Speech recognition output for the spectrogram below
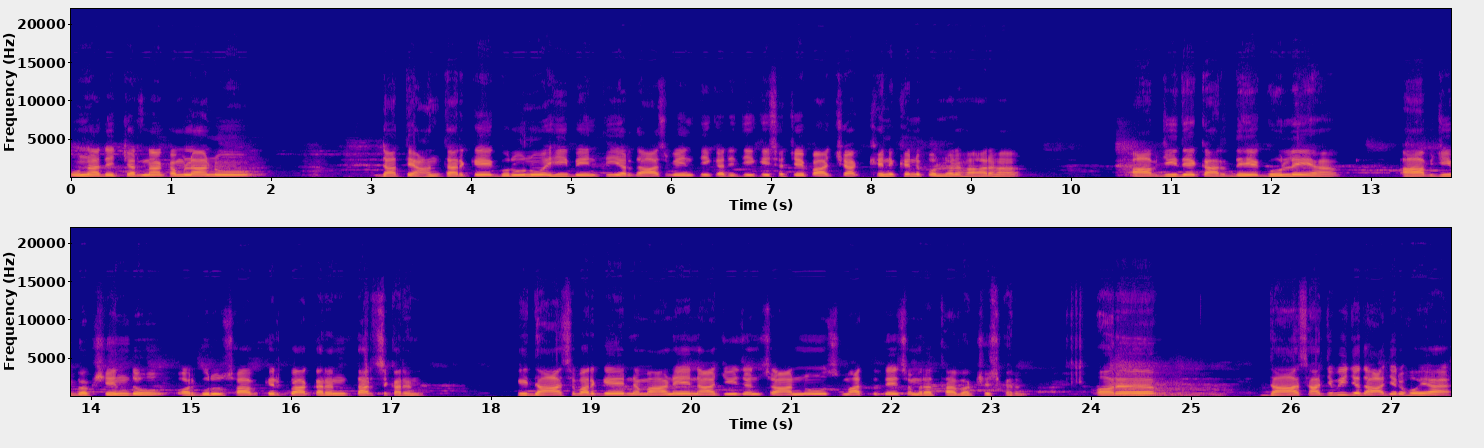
ਉਹਨਾਂ ਦੇ ਚਰਨਾ ਕਮਲਾਂ ਨੂੰ ਦਾ ਧਿਆਨ ਧਰ ਕੇ ਗੁਰੂ ਨੂੰ ਇਹੀ ਬੇਨਤੀ, ਅਰਦਾਸ ਬੇਨਤੀ ਕਰੀਦੀ ਕਿ ਸੱਚੇ ਪਾਤਸ਼ਾਹ ਖਿਨ ਖਿਨ ਭੁੱਲਣ ਹਾਰ ਹਾਂ। ਆਪ ਜੀ ਦੇ ਘਰ ਦੇ ਗੋਲੇ ਆ, ਆਪ ਜੀ ਬਖਸ਼ਿੰਦੋ ਔਰ ਗੁਰੂ ਸਾਹਿਬ ਕਿਰਪਾ ਕਰਨ, ਤਰਸ ਕਰਨ। ਕਿ ਦਾਸ ਵਰਗੇ ਨਮਾਣੇ ਨਾ ਚੀਜ਼ ਇਨਸਾਨ ਨੂੰ ਸਮਤ ਤੇ ਸਮਰੱਥਾ ਬਖਸ਼ਿਸ਼ ਕਰਨ। ਔਰ ਦਾਸ ਅੱਜ ਵੀ ਜਦ ਹਾਜ਼ਰ ਹੋਇਆ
